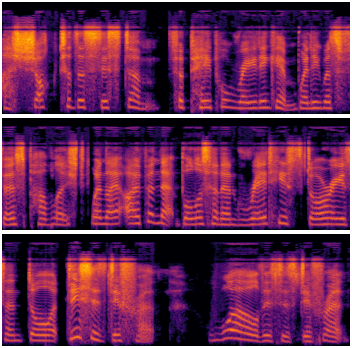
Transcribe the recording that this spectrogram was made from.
a shock to the system for people reading him when he was first published, when they opened that bulletin and read his stories and thought, this is different. Whoa, this is different.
